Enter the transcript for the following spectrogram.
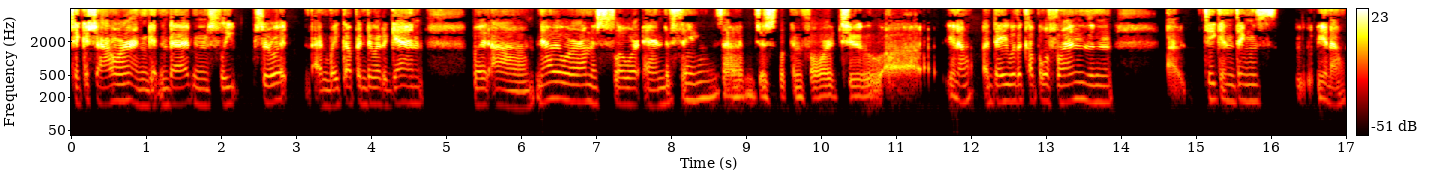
take a shower and get in bed and sleep through it and wake up and do it again. But um, now that we're on the slower end of things, I'm just looking forward to uh, you know a day with a couple of friends and uh, taking things you know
